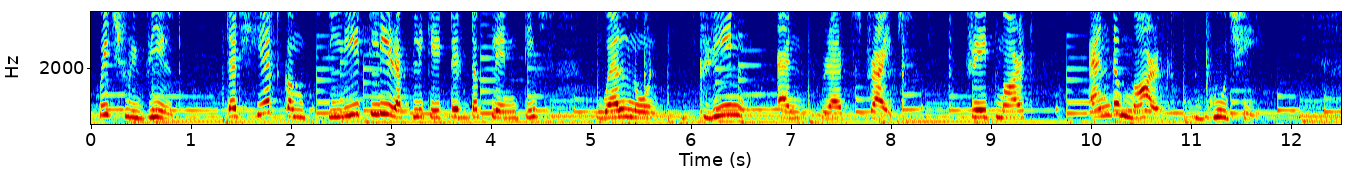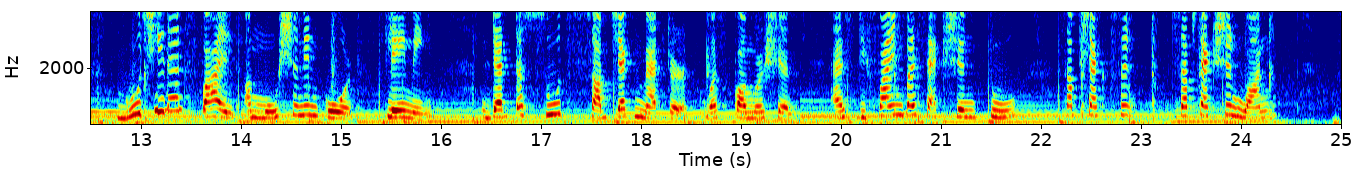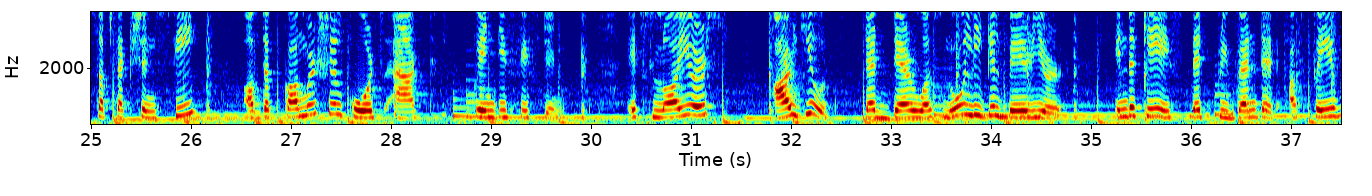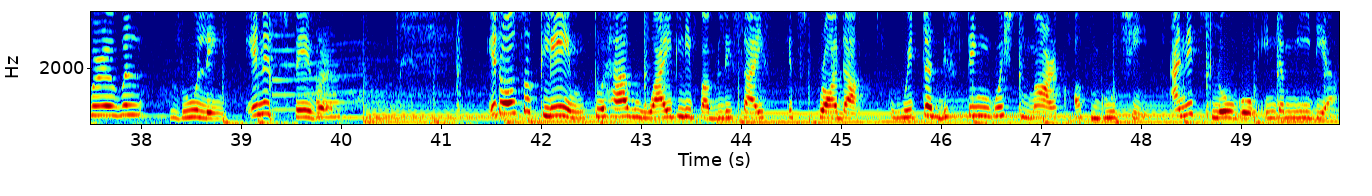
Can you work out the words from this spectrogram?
which revealed that he had completely replicated the plaintiff's well known green and red stripes, trademark, and the mark Gucci. Gucci then filed a motion in court claiming that the suit's subject matter was commercial as defined by section 2 subsection subsection 1 subsection C of the Commercial Courts Act 2015 its lawyers argued that there was no legal barrier in the case that prevented a favorable ruling in its favor. It also claimed to have widely publicized its product with the distinguished mark of Gucci and its logo in the media,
